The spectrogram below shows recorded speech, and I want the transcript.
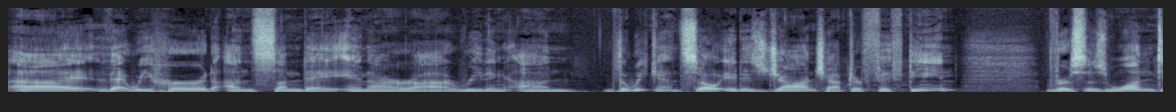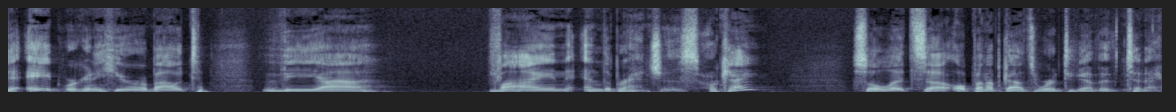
uh, that we heard on Sunday in our uh, reading on the weekend. So it is John chapter 15, verses 1 to 8. We're going to hear about the uh, vine and the branches, okay? So let's uh, open up God's word together today.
